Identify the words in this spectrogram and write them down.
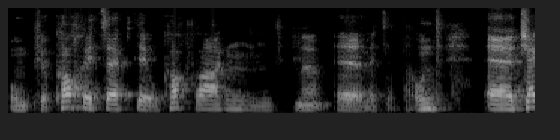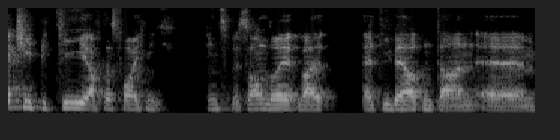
um, für Kochrezepte und Kochfragen und ja. äh, etc. Und äh, ChatGPT, auf das freue ich mich insbesondere, weil äh, die werden dann äh,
